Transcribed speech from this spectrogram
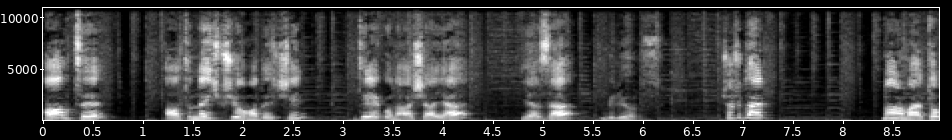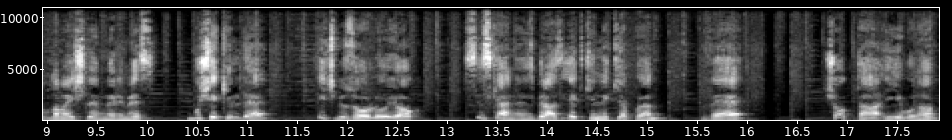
6 altında hiçbir şey olmadığı için direkt onu aşağıya yazabiliyoruz. Çocuklar normal toplama işlemlerimiz bu şekilde. Hiçbir zorluğu yok. Siz kendiniz biraz etkinlik yapın ve çok daha iyi bunu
